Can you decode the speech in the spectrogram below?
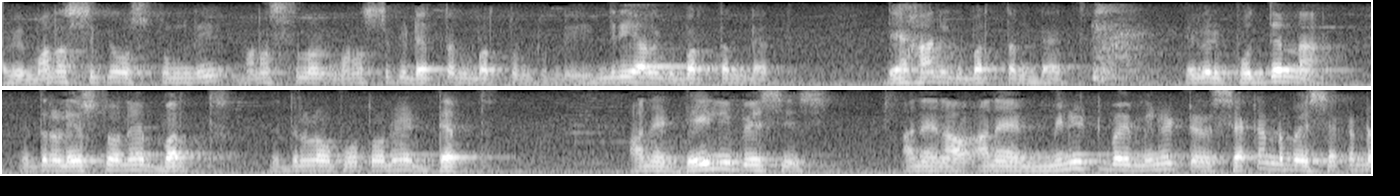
అవి మనస్సుకి వస్తుంది మనస్సులో మనస్సుకి డెత్ అండ్ బర్త్ ఉంటుంది ఇంద్రియాలకి బర్త్ అండ్ డెత్ దేహానికి బర్త్ అండ్ డెత్ ఎవరి పొద్దున్న నిద్ర లేస్తూనే బర్త్ నిద్రలో పోతూనే డెత్ అనే డైలీ బేసిస్ అనే అనే minute by minute second by second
